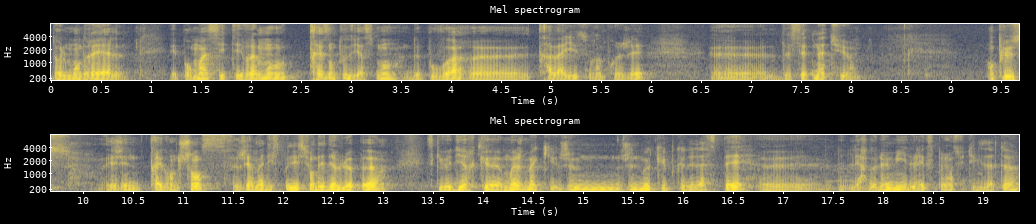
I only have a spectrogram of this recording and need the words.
dans le monde réel. Et pour moi, c'était vraiment très enthousiasmant de pouvoir euh, travailler sur un projet de cette nature. En plus, et j'ai une très grande chance, j'ai à ma disposition des développeurs, ce qui veut dire que moi, je, ne m'occupe que de l'aspect euh, de l'ergonomie, de l'expérience utilisateur.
